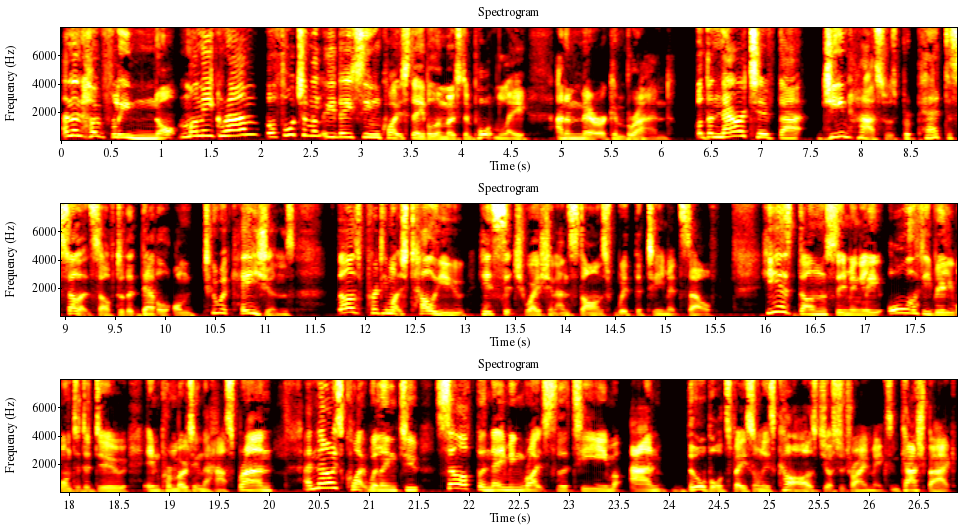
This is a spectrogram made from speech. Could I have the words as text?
and then hopefully not MoneyGram, but fortunately they seem quite stable and most importantly, an American brand. But the narrative that Gene Haas was prepared to sell itself to the devil on two occasions does pretty much tell you his situation and stance with the team itself. He has done seemingly all that he really wanted to do in promoting the Haas brand, and now he's quite willing to sell off the naming rights to the team and billboard space on his cars just to try and make some cash back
